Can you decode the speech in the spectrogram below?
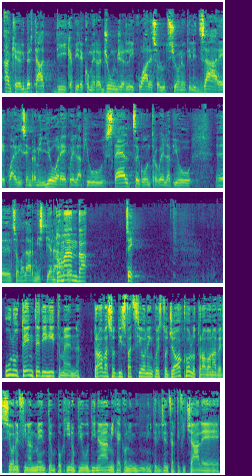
anche la libertà di capire come raggiungerli, quale soluzione utilizzare, quale ti sembra migliore, quella più stealth contro quella più eh, insomma d'armi spianate. Domanda. Sì. Un utente di Hitman trova soddisfazione in questo gioco? Lo trova una versione finalmente un pochino più dinamica e con intelligenza artificiale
